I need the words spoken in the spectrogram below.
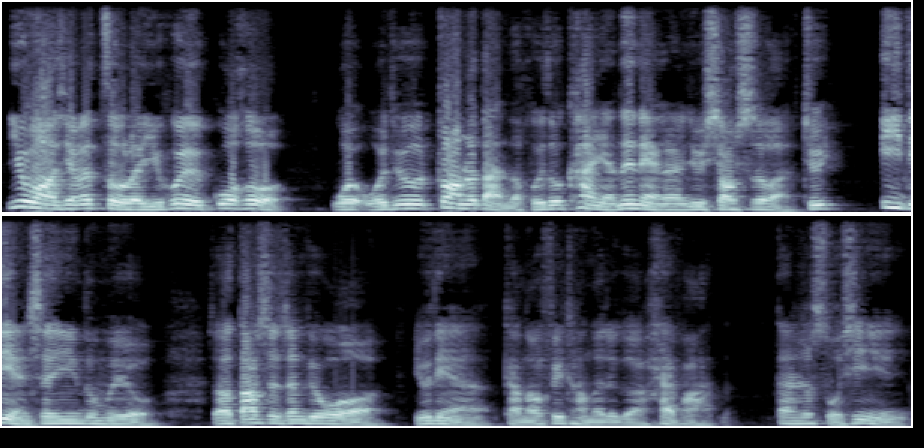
又往前面走了一会过后，我我就壮着胆子回头看一眼，那两个人就消失了，就一点声音都没有。然后当时真给我有点感到非常的这个害怕，但是所幸也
